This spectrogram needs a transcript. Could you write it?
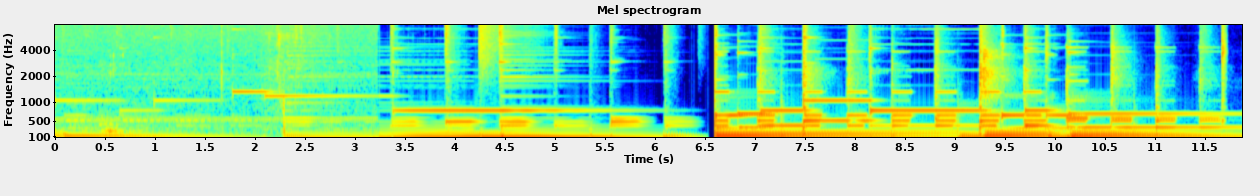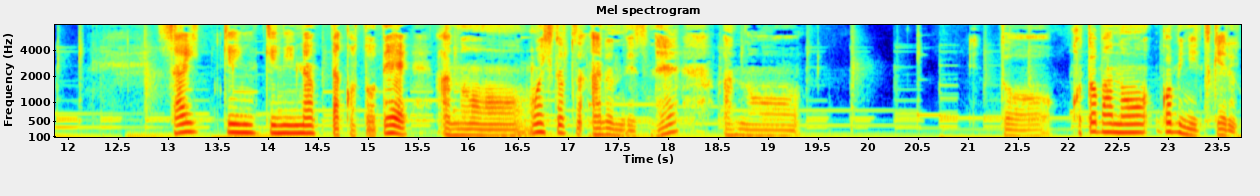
近気になったことで、あのー、もう一つあるんですね。あのー、えっと、言葉の語尾につける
